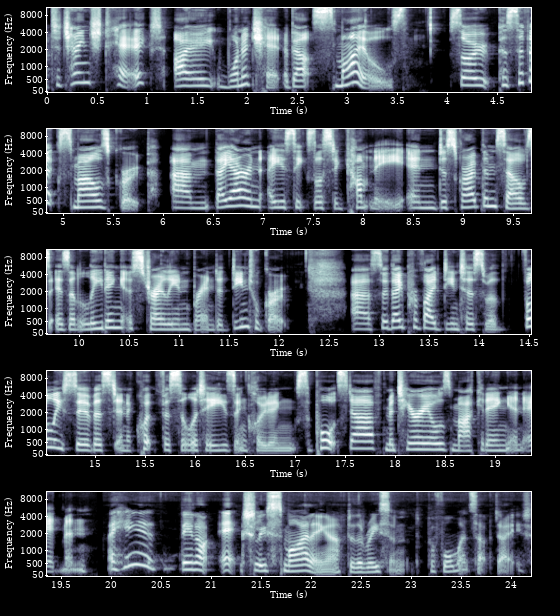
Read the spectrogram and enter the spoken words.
to change tact, I want to chat about smiles. So, Pacific Smiles Group, um, they are an ASX listed company and describe themselves as a leading Australian branded dental group. Uh, so, they provide dentists with fully serviced and equipped facilities, including support staff, materials, marketing, and admin. I hear they're not actually smiling after the recent performance update.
